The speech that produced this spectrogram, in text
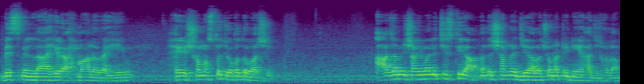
বিসমিল্লাহ রহমান রাহিম। হে সমস্ত জগতবাসী আজ আমি স্বামী আলী চিস্তি আপনাদের সামনে যে আলোচনাটি নিয়ে হাজির হলাম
